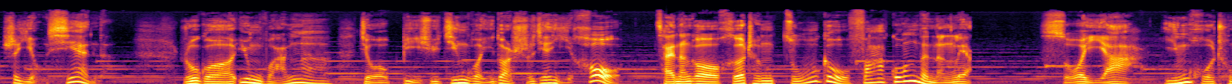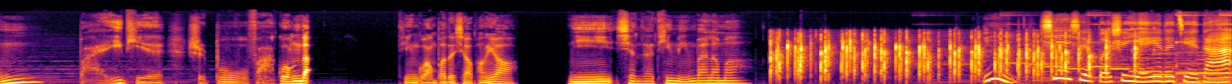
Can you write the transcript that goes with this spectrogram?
是有限的。如果用完了，就必须经过一段时间以后，才能够合成足够发光的能量。所以呀，萤火虫白天是不发光的。听广播的小朋友，你现在听明白了吗？嗯，谢谢博士爷爷的解答。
